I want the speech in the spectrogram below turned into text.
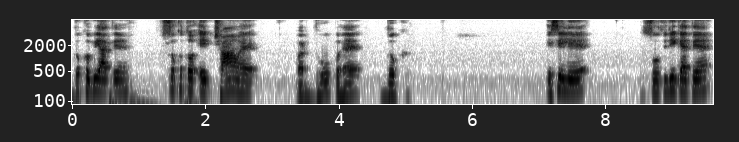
दुख भी आते हैं। सुख तो एक छांव है, पर धूप है दुख। इसीलिए सूत जी कहते हैं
